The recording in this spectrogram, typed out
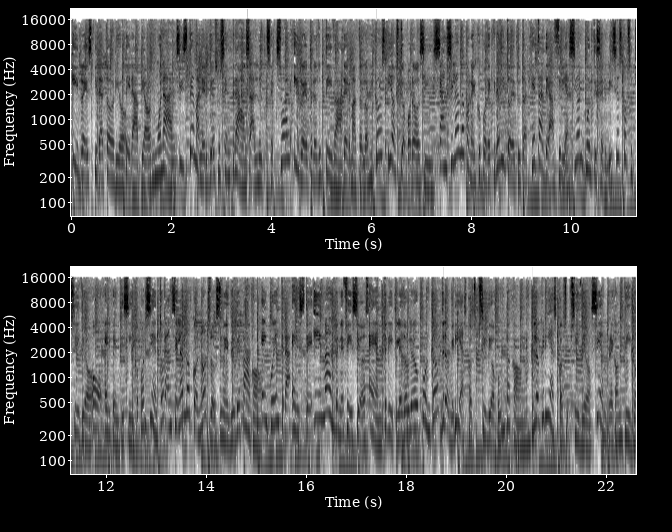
y respiratorio, terapia hormonal, sistema nervioso central, salud sexual y reproductiva, dermatológicos y osteoporosis. Cancelando con el cupo de crédito de tu tarjeta de afiliación multiservicios con subsidio o el 25% cancelando con otros medios de pago. Encuentra este y más beneficios en www.drogueríasconsubsidio.com. Droguerías con subsidio. Siempre contigo.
